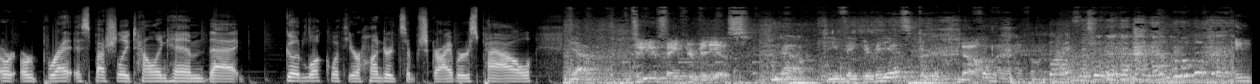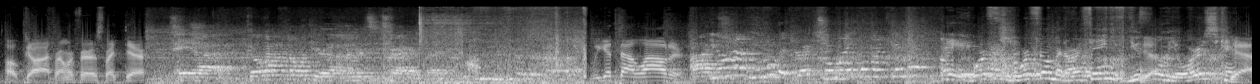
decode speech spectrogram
or, or Brent especially telling him that good luck with your 100 subscribers, pal. Yeah. Do you fake your videos? No. Do you fake your videos? No. Film on an iPhone. Oh god, Brent Rivera's right there. Hey, uh, go have fun with your uh, 100 subscribers, bud. We get that louder. You don't have you know the directional mic on my camera? Hey, we're, we're filming our thing. You Yeah. film yours. Okay? Yeah,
